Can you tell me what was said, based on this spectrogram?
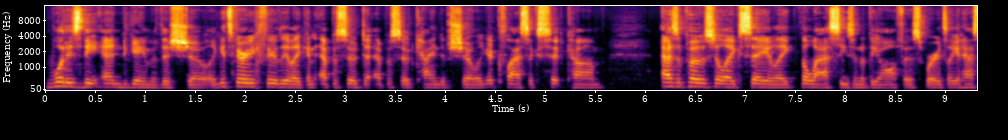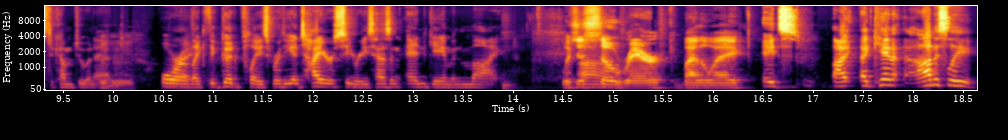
what is the end game of this show. Like it's very clearly like an episode to episode kind of show, like a classic sitcom. as opposed to like say like the last season of The Office, where it's like it has to come to an end, Mhm. or Right. like The Good Place, where the entire series has an end game in mind. Which is so Um, rare, by the way. It's I I can't honestly.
